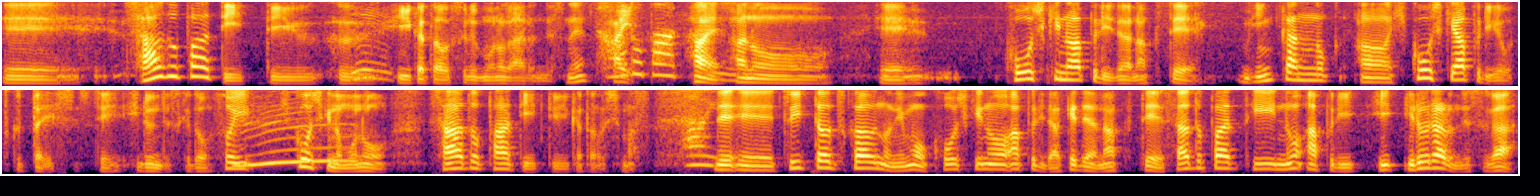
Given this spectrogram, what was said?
えーサードパーティーっていう、言い方をするものがあるんですね。サードパーティー、はい、あのえー公式のアプリではなくて民間のあ非公式アプリを作ったりしているんですけどそういう非公式のものをサードパーティーという言い方をします、はい。で、えーツイッターを使うのにも公式のアプリだけではなくてサードパーティーのアプリいいろいろあるんですが、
